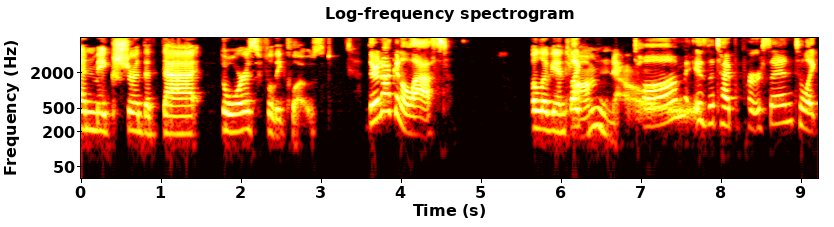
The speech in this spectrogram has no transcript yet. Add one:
and make sure that that door is fully closed. they're not gonna last. Olivia and Like, Tom, no. Tom is the type of person to like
